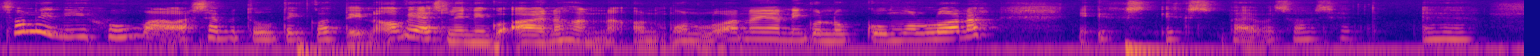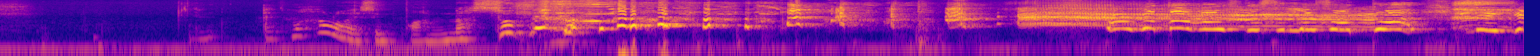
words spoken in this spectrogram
se oli niin humalassa, me tultiin kotiin. No, obviously niin kuin aina Hanna on mun luona ja niin kuin nukkuu mun luona. Niin yksi, yksi päivä se on se, että, että mä haluaisin panna sun. sillä sattuu, eikä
